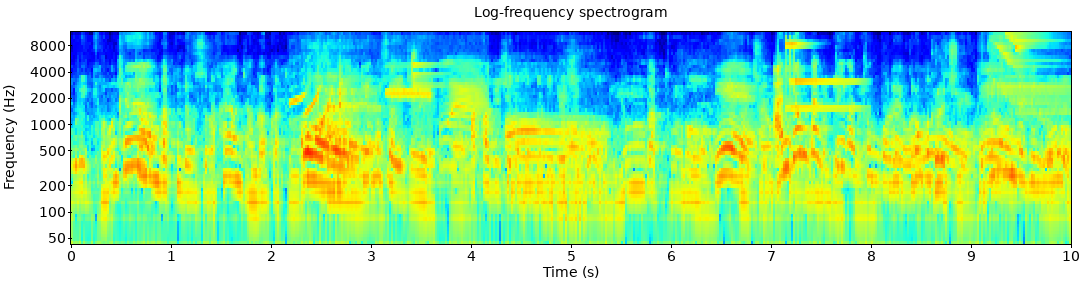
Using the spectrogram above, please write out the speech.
우리 결혼식장 같은 데서 쓰는 하얀 장갑 같은 거 어, 예, 예. 끼고서 이제 닦아주시는 분들도 계시고 융 같은 거 예. 사용하시는 안경 분들도 닦기 있고요. 같은 걸로. 네, 그런 거 그렇지. 부드러운 예. 재질로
